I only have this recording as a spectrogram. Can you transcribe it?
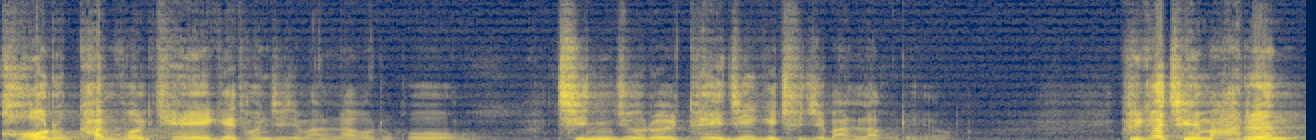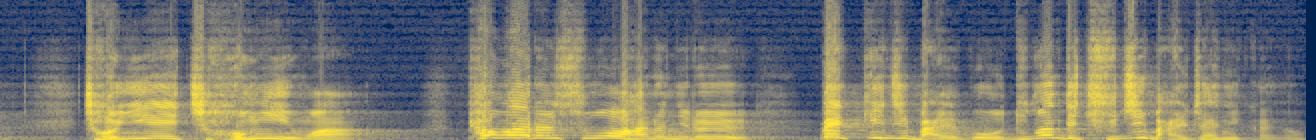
거룩한 걸 개에게 던지지 말라 그러고 진주를 돼지에게 주지 말라 그래요. 그러니까 제 말은 저희의 정의와 평화를 수호하는 일을 뺏기지 말고 누구한테 주지 말자니까요.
